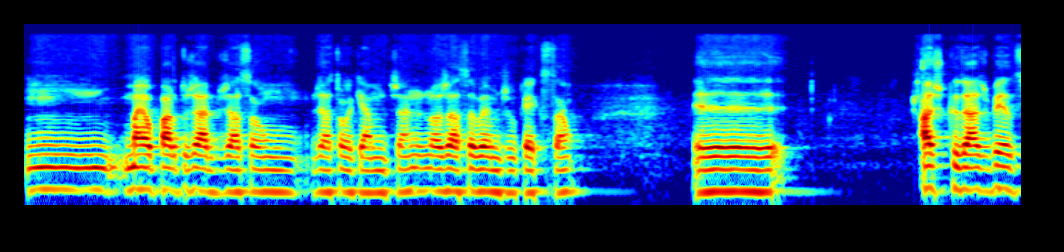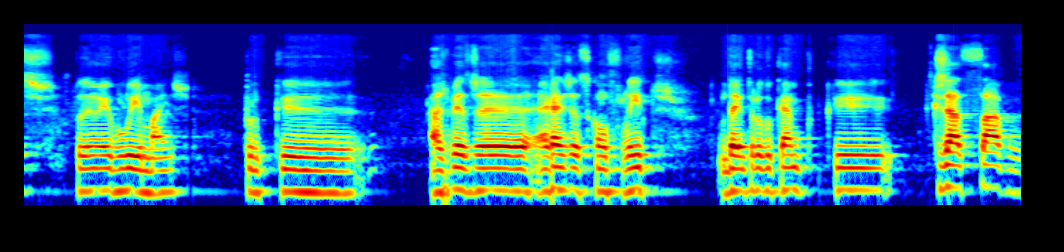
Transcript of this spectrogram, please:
hum, a maior parte dos árbitros já, são, já estão aqui há muitos anos, nós já sabemos o que é que são. Uh, acho que às vezes poderiam evoluir mais, porque às vezes uh, arranja-se conflitos dentro do campo que, que já se sabe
